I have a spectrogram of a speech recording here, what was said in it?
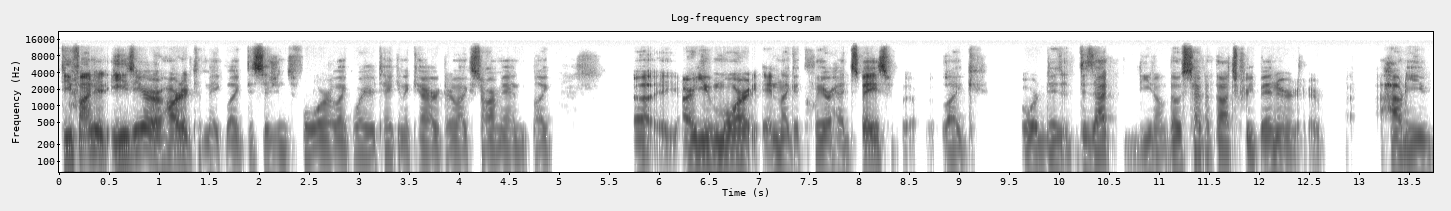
Do you find it easier or harder to make like decisions for like where you're taking a character like Starman? Like, uh, are you more in like a clear headspace, like, or does does that you know those type of thoughts creep in, or, or how do you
